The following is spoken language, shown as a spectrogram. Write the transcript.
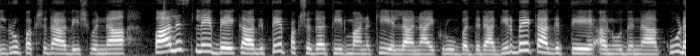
ಎಲ್ಲರೂ ಪಕ್ಷದ ಆದೇಶವನ್ನ ಪಾಲಿಸಲೇಬೇಕಾಗುತ್ತೆ. ಪಕ್ಷದ ತೀರ್ಮಾನಕ್ಕೆ ಎಲ್ಲ ನಾಯಕರು ಬದ್ಧರಾಗಿರ್ಬೇಕಾಗುತ್ತೆ ಅನ್ನೋದನ್ನ ಕೂಡ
